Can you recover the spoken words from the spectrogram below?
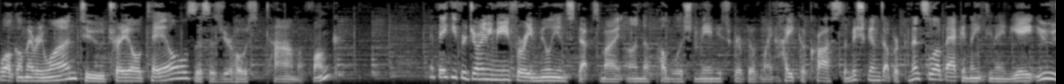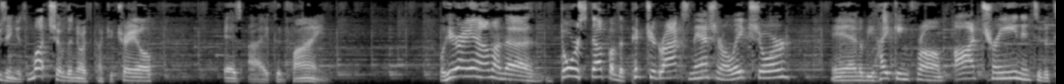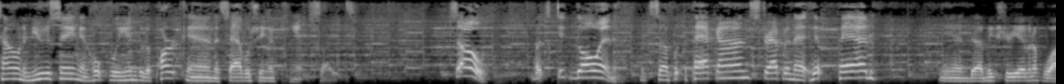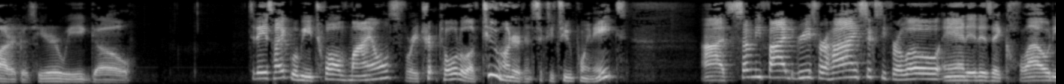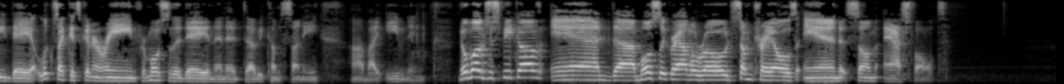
Welcome everyone to Trail Tales. This is your host Tom Funk. And thank you for joining me for A Million Steps, my unpublished manuscript of my hike across the Michigan's Upper Peninsula back in 1998 using as much of the North Country Trail as I could find. Well, here I am on the doorstep of the Pictured Rocks National Lakeshore and I'll be hiking from Autrain into the town of Munising and hopefully into the park and establishing a campsite. So, let's get going. Let's uh, put the pack on, strap in that hip pad, and uh, make sure you have enough water because here we go. Today's hike will be 12 miles for a trip total of 262.8. Uh, 75 degrees for a high, 60 for a low, and it is a cloudy day. It looks like it's going to rain for most of the day, and then it uh, becomes sunny uh, by evening. No bugs to speak of, and uh, mostly gravel roads, some trails, and some asphalt.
